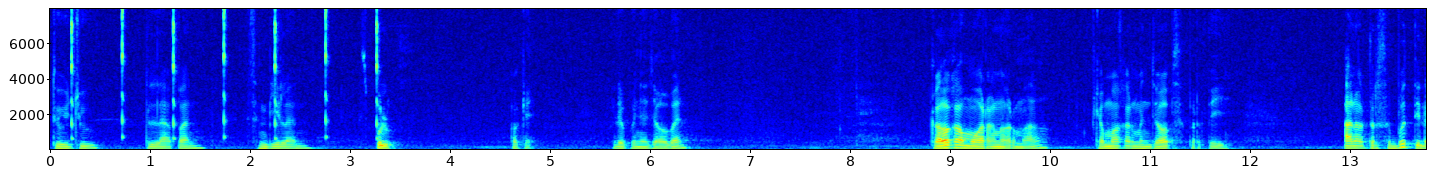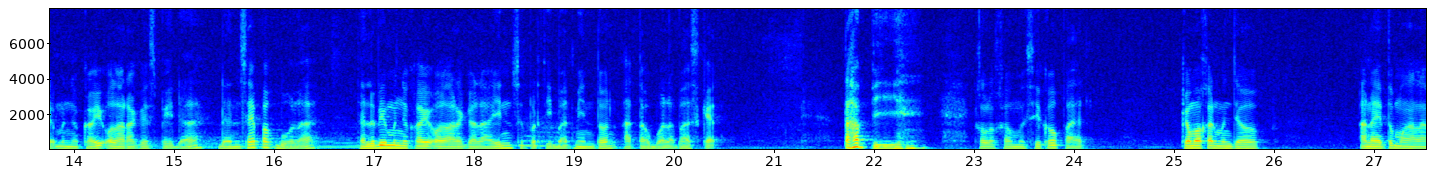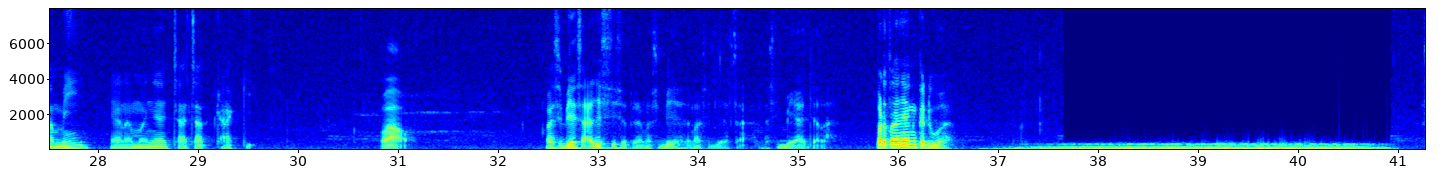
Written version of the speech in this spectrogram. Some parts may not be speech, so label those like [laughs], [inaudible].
7, 8, 9, 10. Oke, udah punya jawaban? Kalau kamu orang normal, kamu akan menjawab seperti Anak tersebut tidak menyukai olahraga sepeda dan sepak bola dan lebih menyukai olahraga lain seperti badminton atau bola basket. Tapi, [laughs] kalau kamu psikopat, kamu akan menjawab, anak itu mengalami yang namanya cacat kaki. Wow. Masih biasa aja sih sebenarnya, masih biasa, masih biasa, masih biasa aja lah. Pertanyaan kedua.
